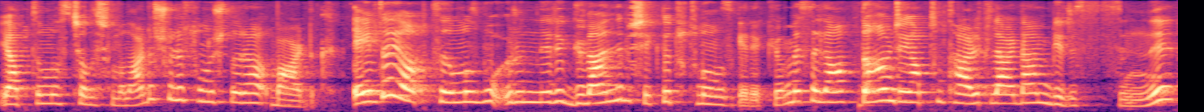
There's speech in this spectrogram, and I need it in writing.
yaptığımız çalışmalarda şöyle sonuçlara vardık. Evde yaptığımız bu ürünleri güvenli bir şekilde tutmamız gerekiyor. Mesela daha önce yaptığım tariflerden birisini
